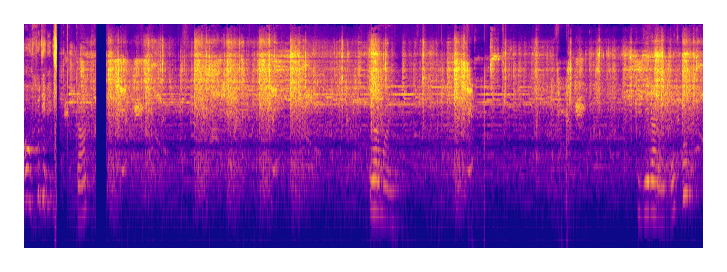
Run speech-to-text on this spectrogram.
Господи. Так. Нормально. Убираем пушку.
